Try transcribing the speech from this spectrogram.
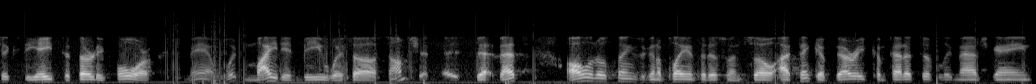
68 to 34, man, what might it be with uh, Assumption? That, that's all of those things are going to play into this one. So I think a very competitively matched game.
